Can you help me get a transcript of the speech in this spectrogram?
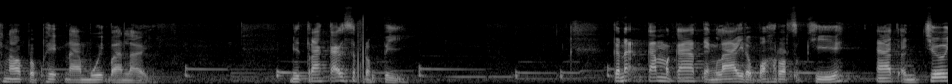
ឆ្នោតប្រភេទណាមួយបានឡើយមាត្រា97 គណៈកម្មការទាំងឡាយរបស់រដ្ឋសភា អាចអញ្ជើញ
